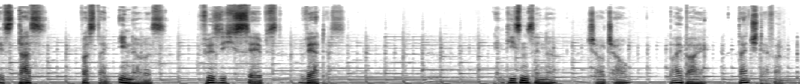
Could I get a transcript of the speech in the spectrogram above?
ist das, was dein Inneres für sich selbst wert ist. In diesem Sinne, ciao, ciao, bye, bye, dein Stefan.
